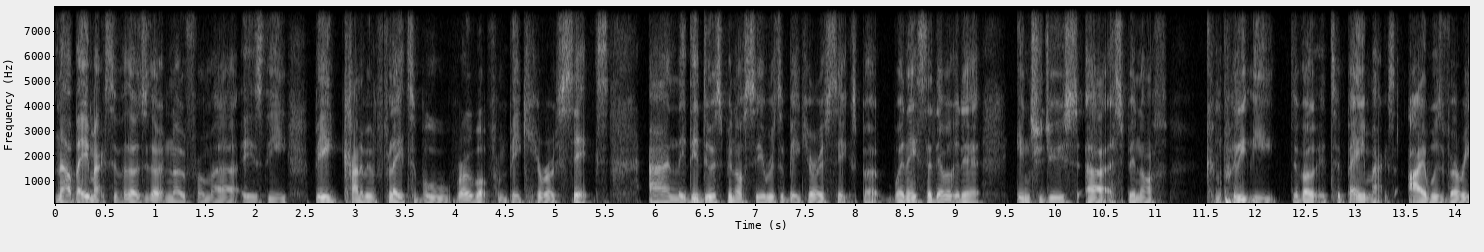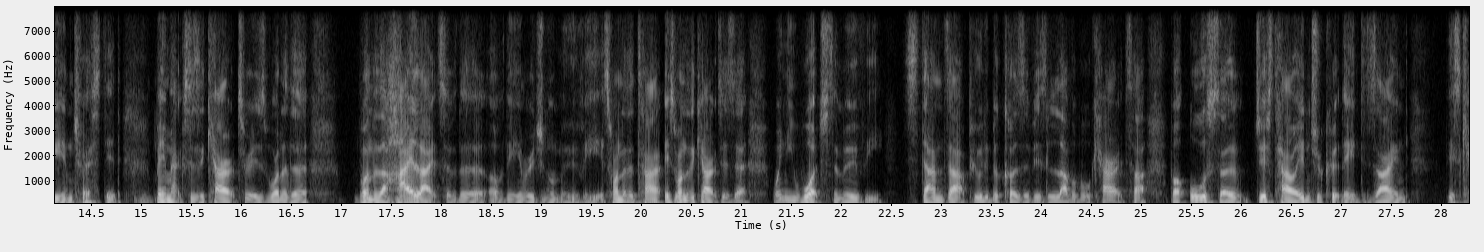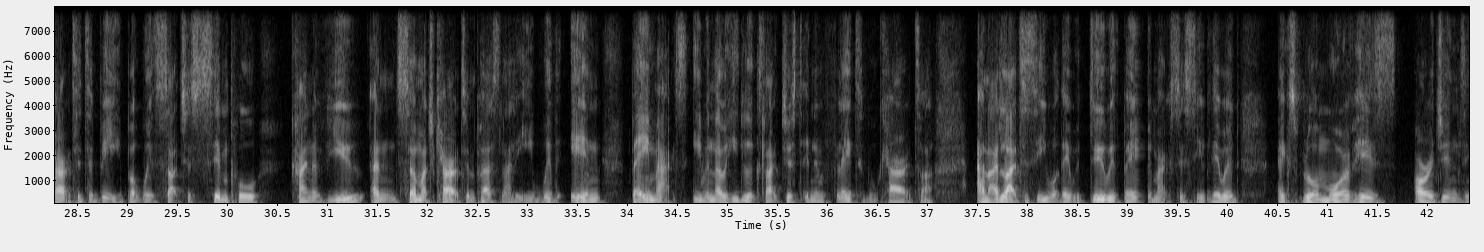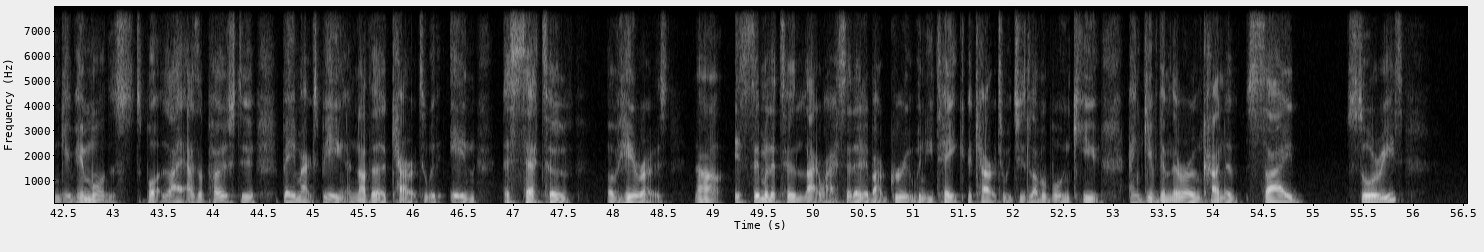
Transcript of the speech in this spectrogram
Now, Baymax, for those who don't know, from uh, is the big kind of inflatable robot from Big Hero Six, and they did do a spin-off series of Big Hero Six. But when they said they were going to introduce uh, a spin-off completely devoted to Baymax, I was very interested. Mm-hmm. Baymax as a character is one of the one of the highlights of the of the original movie. It's one of the time. It's one of the characters that when you watch the movie stands out purely because of his lovable character, but also just how intricate they designed this character to be, but with such a simple kind of view and so much character and personality within Baymax, even though he looks like just an inflatable character. And I'd like to see what they would do with Baymax to see if they would explore more of his origins and give him more the spotlight as opposed to Baymax being another character within a set of of heroes. Now, it's similar to like what I said earlier about Groot when you take a character which is lovable and cute and give them their own kind of side stories.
